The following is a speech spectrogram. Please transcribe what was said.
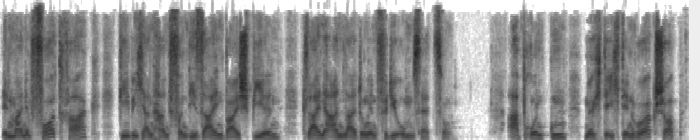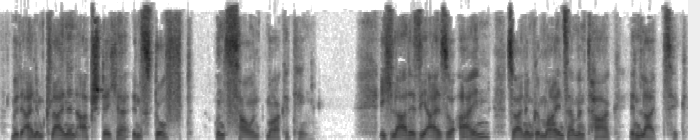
In meinem Vortrag gebe ich anhand von Designbeispielen kleine Anleitungen für die Umsetzung. Abrunden möchte ich den Workshop mit einem kleinen Abstecher ins Duft- und Soundmarketing. Ich lade Sie also ein zu einem gemeinsamen Tag in Leipzig.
